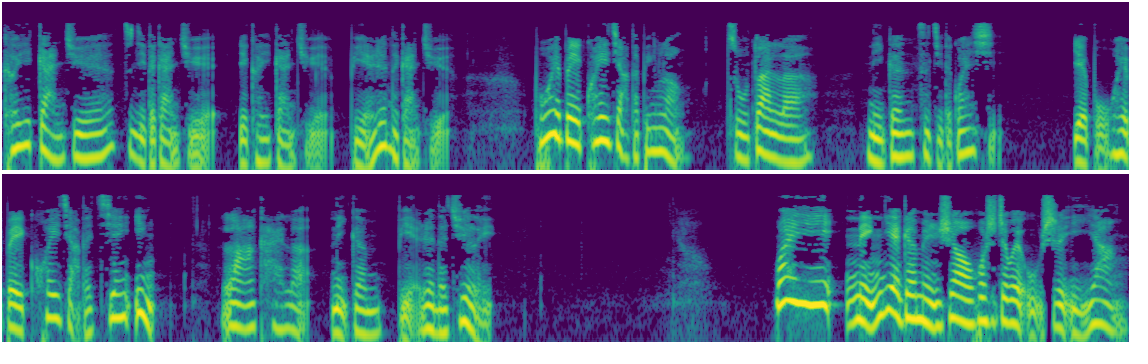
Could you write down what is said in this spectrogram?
可以感觉自己的感觉，也可以感觉别人的感觉，不会被盔甲的冰冷阻断了你跟自己的关系，也不会被盔甲的坚硬拉开了你跟别人的距离。万一您也跟敏寿或是这位武士一样，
